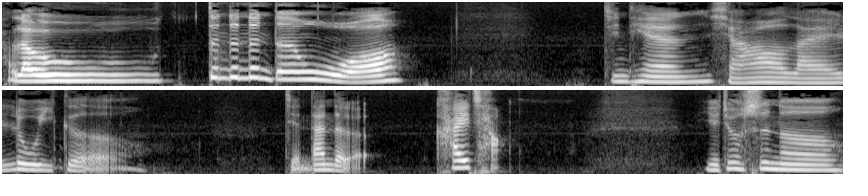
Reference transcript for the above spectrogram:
Hello，噔噔噔噔，我今天想要来录一个简单的开场，也就是呢，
